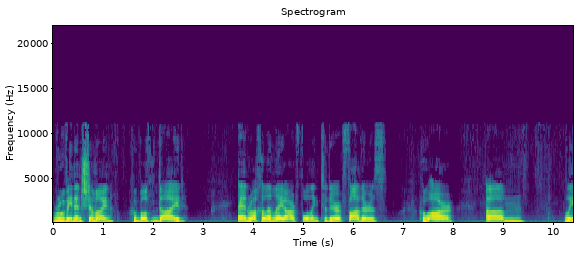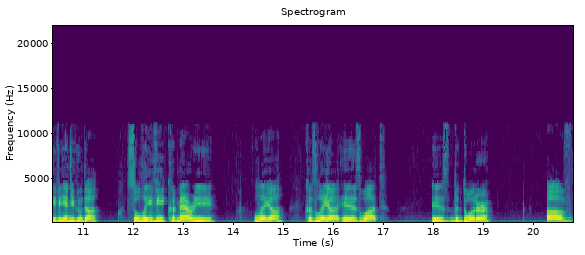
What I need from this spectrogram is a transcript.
Reuven and Shimon, who both died, and Rachel and Leah are falling to their fathers, who are um, Levi and Yehuda. So Levi could marry Leah, because Leah is what? is the daughter of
